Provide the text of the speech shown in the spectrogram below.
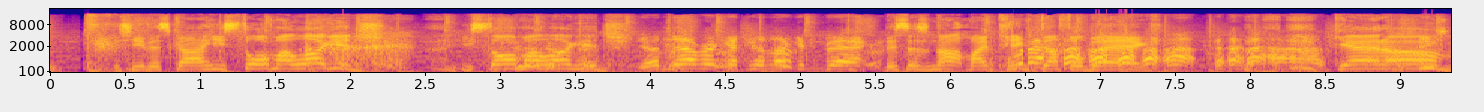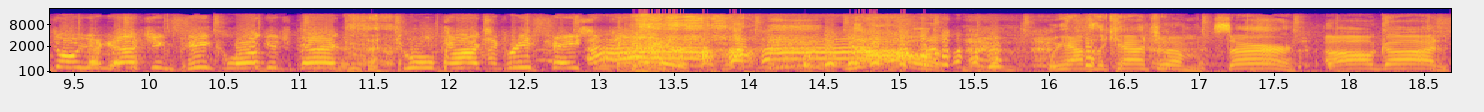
You see this guy? He stole my luggage! He stole my luggage! You'll never get your luggage back. This is not my pink duffel bag! Get him. He stole your matching pink luggage bag, toolbox, briefcase, and ah! tire! No! We have to catch him! Sir! Oh god!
